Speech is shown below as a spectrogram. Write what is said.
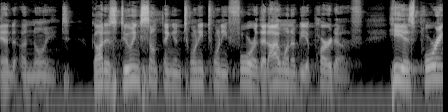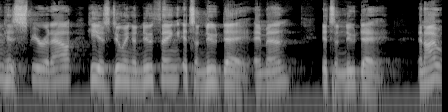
and anoint. God is doing something in 2024 that I want to be a part of. He is pouring His Spirit out. He is doing a new thing. It's a new day. Amen. It's a new day. And I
